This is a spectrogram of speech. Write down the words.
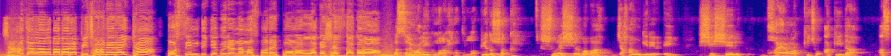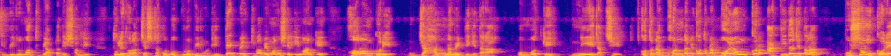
শাহজালাল বাবারে পিছনে রাইখা, পশ্চিম দিকে কইরা নামাজ পড়ে। কোন আল্লাহকে সেজদা কর? আসসালামু আলাইকুম রহমতুল্লাহ। প্রিয় দর্শক, সুরেশ্বর বাবা জাহাঙ্গীরের এই শিষ্যের ভয়ানক কিছু আকিদা আজকের ভিডিওর মাধ্যমে আপনাদের সামনে তুলে ধরার চেষ্টা করব। পুরো ভিডিওটি দেখবেন কীভাবে মানুষের ইমানকে হরণ করে জাহান্নামের দিকে তারা উম্মতকে নিয়ে যাচ্ছে। কতটা ভণ্ডামি, কতটা ভয়ঙ্কর আকিদা যে তারা পোষণ করে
